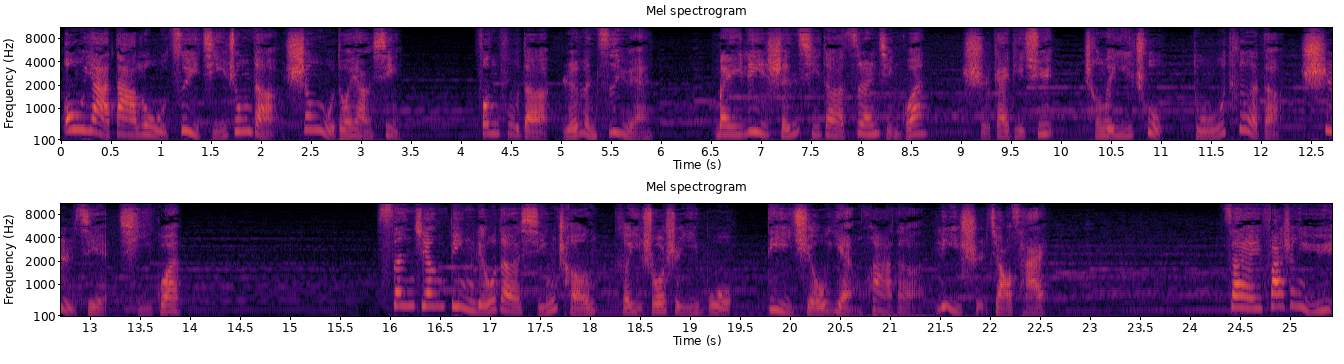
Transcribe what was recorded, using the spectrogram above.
欧亚大陆最集中的生物多样性，丰富的人文资源，美丽神奇的自然景观，使该地区成为一处独特的世界奇观。三江并流的形成可以说是一部地球演化的历史教材。在发生于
